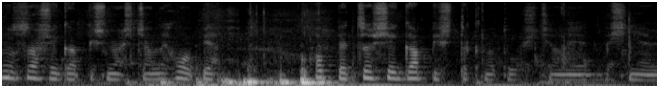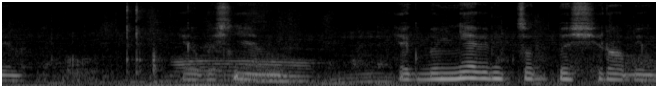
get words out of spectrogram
no co się gapisz na ścianę, chłopie? Chłopie, co się gapisz tak na tą ścianę, jakbyś nie wiem. Jakbyś nie wiem. Jakbym nie wiem, co byś robił.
